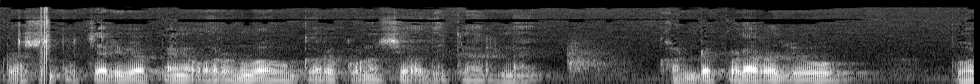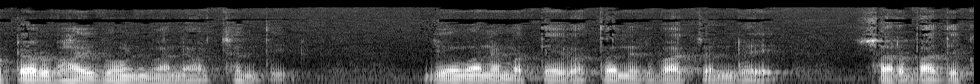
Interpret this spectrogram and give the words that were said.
ପ୍ରଶ୍ନ ପଚାରିବା ପାଇଁ ଅରୁଣ ବାବୁଙ୍କର କୌଣସି ଅଧିକାର ନାହିଁ। ଖଣ୍ଡପଡ଼ାର ଯେଉଁ ଭୋଟର ଭାଇ ଭଉଣୀମାନେ ଅଛନ୍ତି ଯେଉଁମାନେ ମୋତେ ଗତ ନିର୍ବାଚନରେ ସର୍ବାଧିକ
